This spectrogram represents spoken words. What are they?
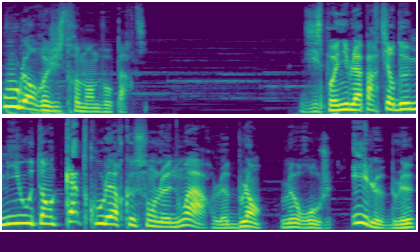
ou l'enregistrement de vos parties. Disponible à partir de mi-août en quatre couleurs que sont le noir, le blanc, le rouge et le bleu,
